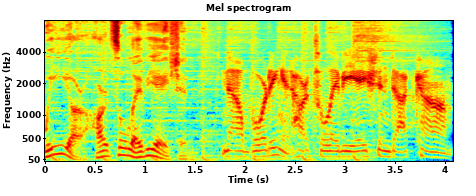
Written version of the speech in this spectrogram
We are Hartzell Aviation. Now boarding at hartzellaviation.com.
